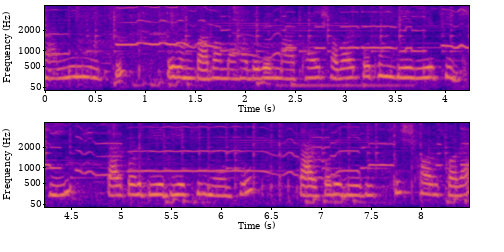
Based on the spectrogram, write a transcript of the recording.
নামিয়ে নিয়েছি এবং বাবা মহাদেবের মাথায় সবার প্রথম দিয়ে দিয়েছি ঘি, তারপর দিয়ে দিয়েছি মধু, তারপরে দিয়ে দিচ্ছি শর্করা।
